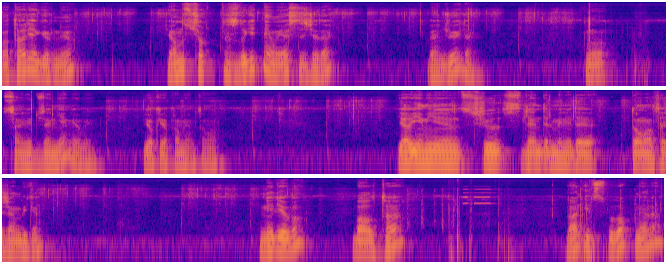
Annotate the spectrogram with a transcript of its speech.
batarya görünüyor. Yalnız çok hızlı gitmiyor mu ya sizce de? Bence öyle. Bunu saniye düzenleyemiyor muyum? Yok yapamıyorum tamam. Ya yemin ederim şu Slenderman'i de domaltacağım bir gün. Ne diyor bu? Balta. Lan it's block ne lan?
